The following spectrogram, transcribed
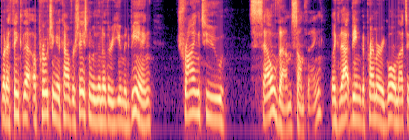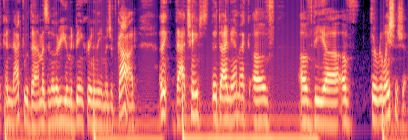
but I think that approaching a conversation with another human being, trying to sell them something, like that being the primary goal, not to connect with them as another human being created in the image of God, I think that changed the dynamic of of the uh, of the relationship.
